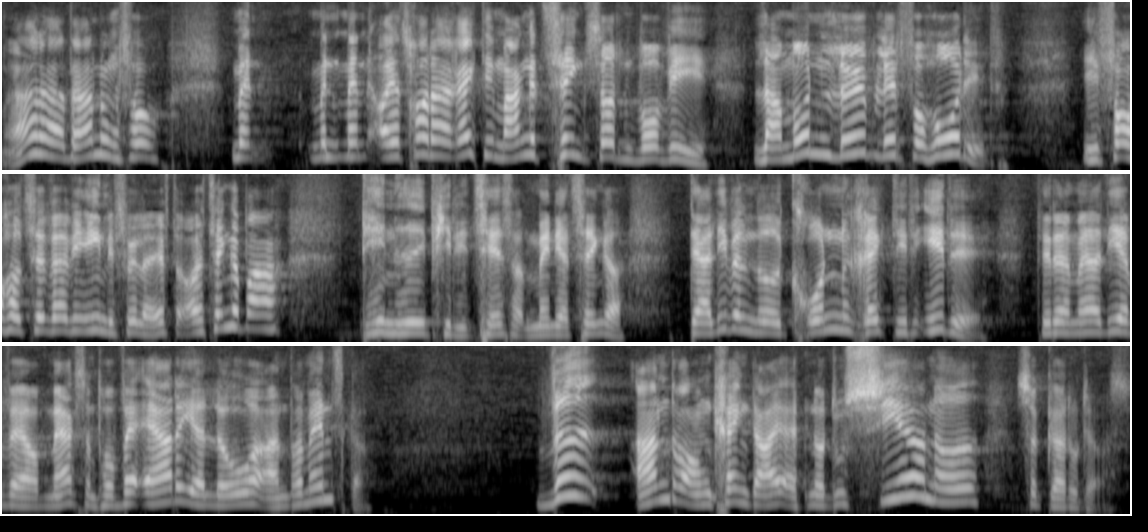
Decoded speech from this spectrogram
Ja, der, der er nogle få. Men, men, men, og jeg tror, der er rigtig mange ting sådan, hvor vi lader munden løbe lidt for hurtigt i forhold til, hvad vi egentlig føler efter. Og jeg tænker bare, det er nede i pititesser, men jeg tænker, der er alligevel noget grundrigtigt i det. Det der med lige at være opmærksom på, hvad er det, jeg lover andre mennesker? Ved andre omkring dig, at når du siger noget, så gør du det også.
